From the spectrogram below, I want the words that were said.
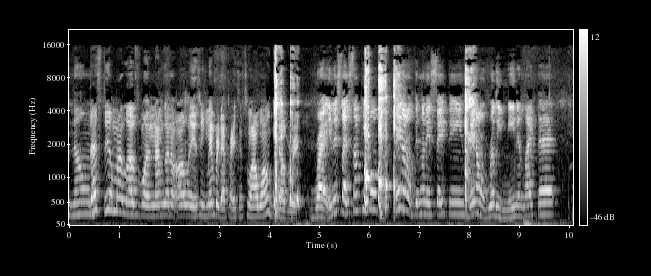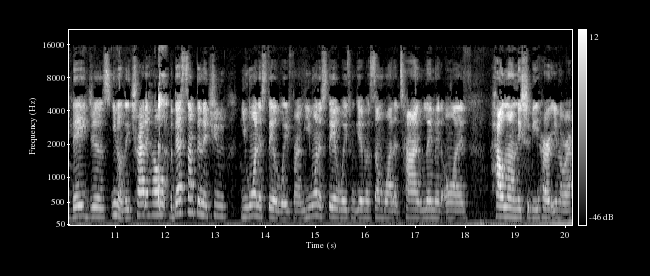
no. that's still my loved one, and I'm gonna always remember that person, so I won't get over it. Right, and it's like some people they don't when they say things they don't really mean it like that. They just you know they try to help, but that's something that you you want to stay away from. You want to stay away from giving someone a time limit on how long they should be hurting or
